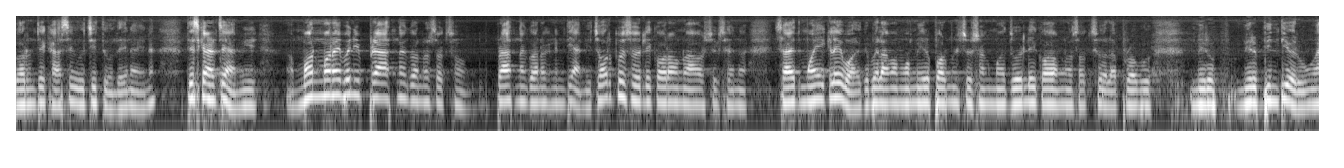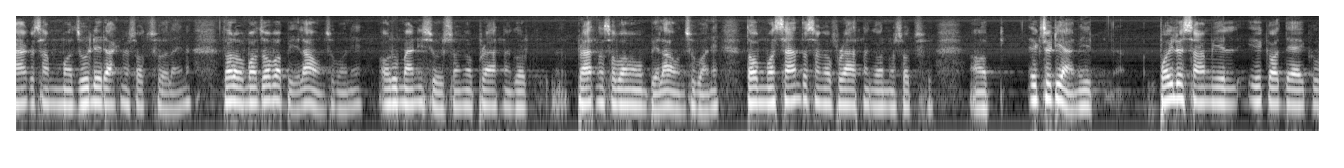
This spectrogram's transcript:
गर्नु चाहिँ खासै उचित हुँदैन होइन? त्यस कारण चाहिँ हामी मनमनै पनि प्रार्थना गर्न सक्छौँ। प्रार्थना गर्नको निम्ति हामी चर्को स्वरले कराउनु आवश्यक छैन। सायद म एक्लै भएको बेलामा म मेरो परमेश्वरसँग म जोडले कराउन सक्छु होला प्रभु मेरो मेरो बिन्तीहरू उहाँको सामु म जोडले राख्न सक्छु होला होइन? तर म जब भेला हुन्छु भने अरू मानिसहरूसँग प्रार्थना गर प्रार्थना सभामा भेला हुन्छु भने तब म शान्तसँग प्रार्थना गर्न सक्छु। एकचोटि हामी पहिलो सामेल एक अध्यायको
